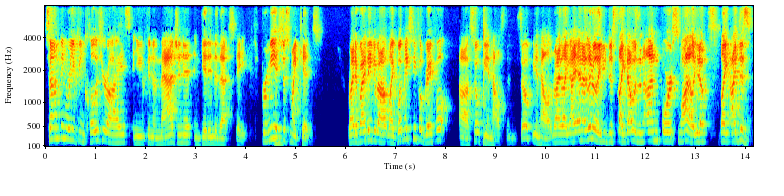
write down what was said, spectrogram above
Something where you can close your eyes and you can imagine it and get into that state. For me, it's just my kids, right? If I think about like what makes me feel grateful, uh, Sophie and Halston, Sophie and Hal, right? Like, I, and I literally, you just like that was an unforced smile, you know, like I just,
